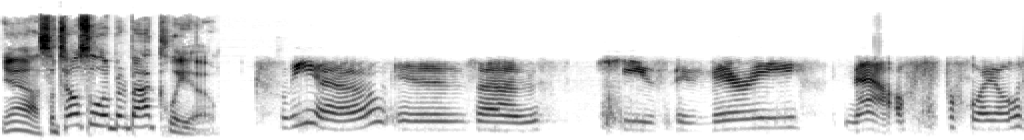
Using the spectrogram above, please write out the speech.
Yeah. So tell us a little bit about Cleo. Cleo is um, he's a very now spoiled,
